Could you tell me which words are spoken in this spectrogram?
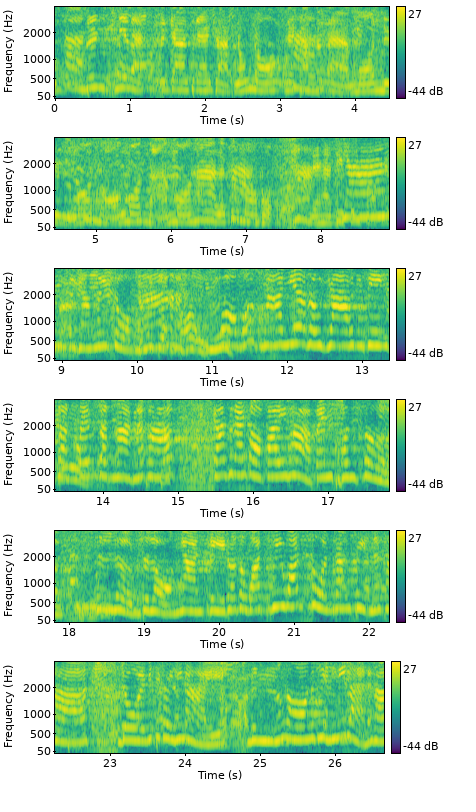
ม ค่ะซึ่งเนี่ยแหละเป็นการแสดงจากน้องๆนะครับ ค่ะตั้งแต่ม .1 ม .2 ม .3 ม .5 แล้วก็ม ค่ะ .6 นะฮะที่ซุ่มซ้อมกันมา ยังยังไม่จบนะยังไม่จบเหรอโอ้โหบอกว่างานเนี่ยเรายาวจริงๆ จัดโอ้เต็มจัดหนักนะคะครับการแสด งต่อไปค่ะ เป็นคอนเสิร์ต เฉลิมฉลองงานตรีทศวรรษวิวัฒน์สวนรังสิตนะคะ โดยไม่ใช่ใครที่ไหน เป็นน้องๆนักเรียนที่นี่แหละนะคะ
